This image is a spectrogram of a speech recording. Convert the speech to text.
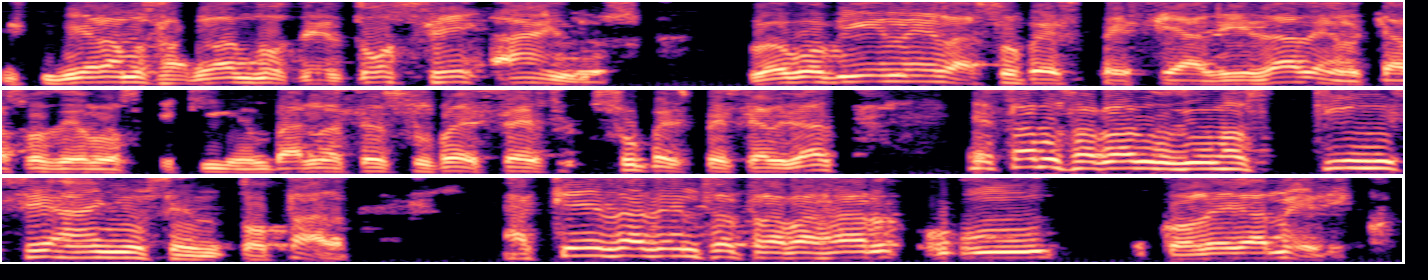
Estuviéramos hablando de 12 años. Luego viene la subespecialidad en el caso de los que van a hacer su subespecialidad. Estamos hablando de unos 15 años en total. ¿A qué edad entra a trabajar un colega médico?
